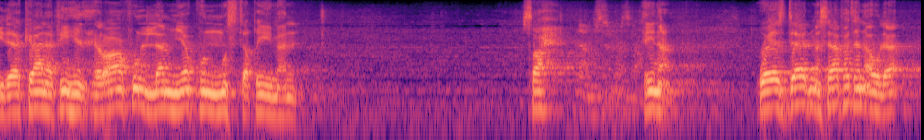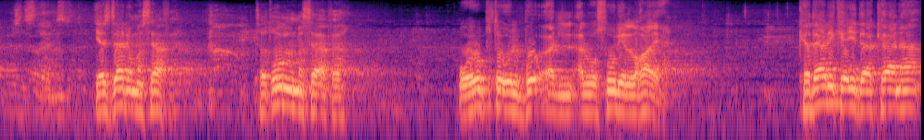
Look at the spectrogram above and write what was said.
إذا كان فيه انحراف لم يكن مستقيما. صح؟ أي نعم. ويزداد مسافة أو لا؟ يزداد مسافة تطول المسافة ويبطئ الوصول إلى الغاية. كذلك إذا كان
